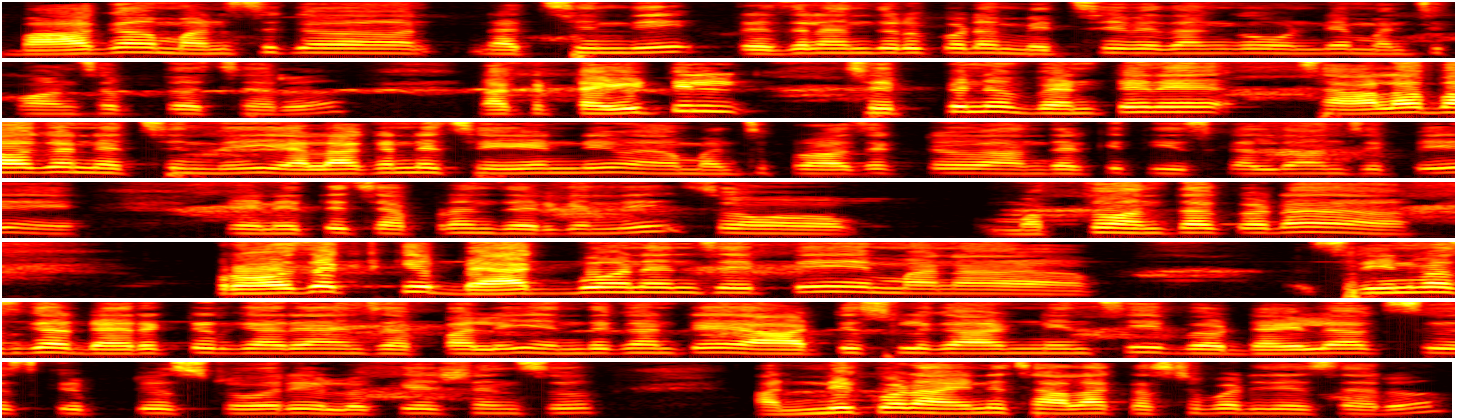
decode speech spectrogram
బాగా మనసుగా నచ్చింది. ప్రజలందరూ కూడా మెచ్చే విధంగా ఉండే మంచి కాన్సెప్ట్ వచ్చారు. నాకు టైటిల్ చెప్పిన వెంటనే చాలా బాగా నచ్చింది. ఎలాగైనా చేయండి మంచి ప్రాజెక్ట్ అందరికీ తీసుకెళ్దాం అని చెప్పి నేనైతే చెప్పడం జరిగింది. సో మొత్తం అంతా కూడా ప్రాజెక్ట్కి బ్యాక్ బోన్ అని చెప్పి మన శ్రీనివాస్ గారు డైరెక్టర్ గారే అని చెప్పాలి. ఎందుకంటే ఆర్టిస్టుల కాడి నుంచి డైలాగ్స్ స్క్రిప్ట్ స్టోరీ లొకేషన్స్ అన్నీ కూడా ఆయన చాలా కష్టపడి చేశారు.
